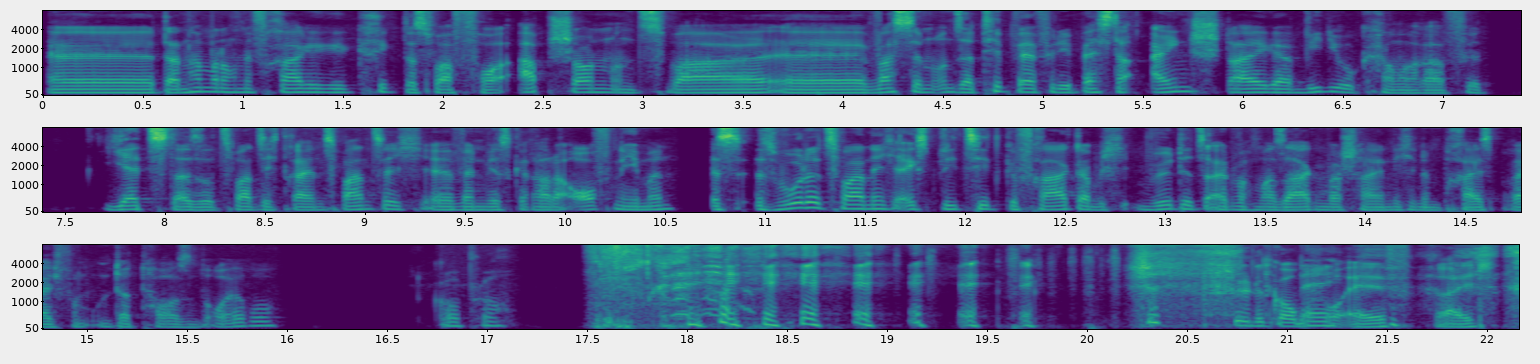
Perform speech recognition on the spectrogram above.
Äh, dann haben wir noch eine Frage gekriegt, das war vorab schon, und zwar, äh, was denn unser Tipp wäre für die beste Einsteiger-Videokamera für jetzt, also 2023, äh, wenn wir es gerade aufnehmen. Es, es wurde zwar nicht explizit gefragt, aber ich würde jetzt einfach mal sagen, wahrscheinlich in einem Preisbereich von unter 1000 Euro. GoPro. Schöne GoPro Nee. 11 reicht.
